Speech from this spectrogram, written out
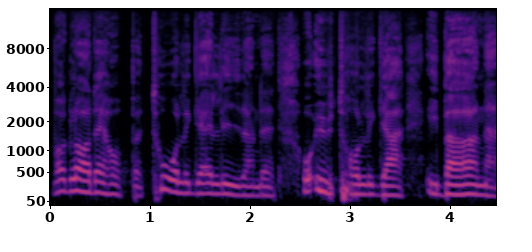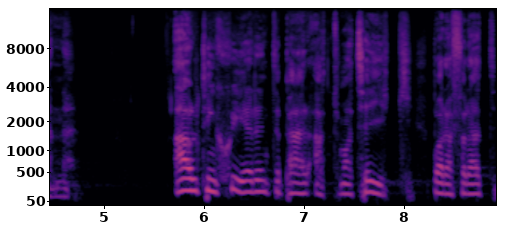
var glada i hoppet, tåliga i lidandet och uthålliga i bönen. Allting sker inte per automatik bara för att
